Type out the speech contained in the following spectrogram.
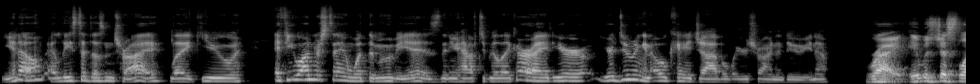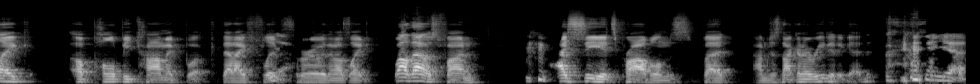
you know, at least it doesn't try. Like you if you understand what the movie is, then you have to be like, all right, you're you're doing an okay job at what you're trying to do, you know? Right. It was just like a pulpy comic book that I flipped Yeah. through, and then I was like, "Wow, that was fun." I see its problems, but I'm just not going to read it again. yeah.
